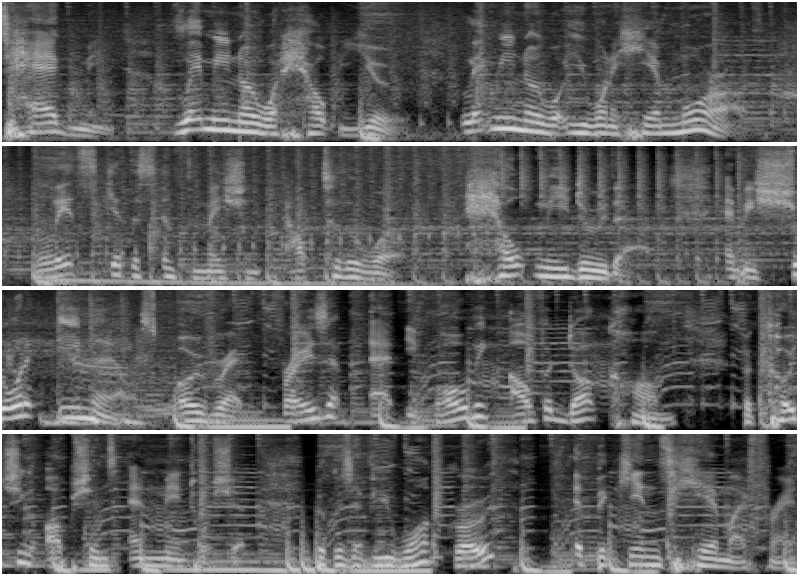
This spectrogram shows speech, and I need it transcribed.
Tag me. Let me know what helped you. Let me know what you want to hear more of. Let's get this information out to the world. Help me do that. And be sure to email us over at fraser at evolvingalpha.com for coaching options and mentorship. Because if you want growth, it begins here, my friend.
